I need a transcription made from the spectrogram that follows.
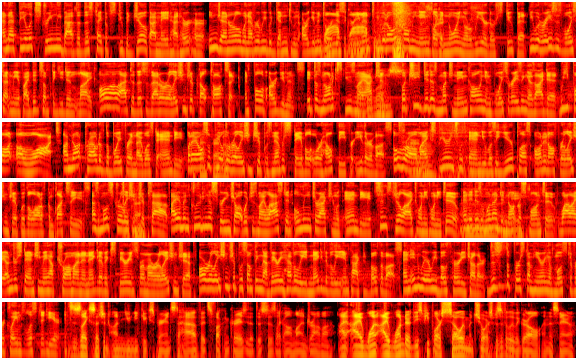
and I feel extremely bad that this type of stupid joke I made had hurt her. In general, whenever we would get into an argument or a disagreement, womp. he would always call me names like annoying or weird or stupid. He would raise his voice at me if I did something he didn't like. All I'll add to this is that our relationship felt toxic and full of arguments. It does not excuse my actions, but she did as much name calling and voice raising as I did. We fought a lot. I'm not proud of the boyfriend I was to Andy, but I also fair feel the relationship was never stable or healthy for either of us. Overall, Fair my enough. experience with Andy was a year plus on and off relationship with a lot of complexities, as most relationships have. I am including a screenshot which is my last and only interaction with Andy since July 2022, and it is one I did not mm, respond to. While I understand she may have trauma and a negative experience from our relationship, our relationship was something that very heavily negatively impacted both of us, and in where we both hurt each other. This is the first I'm hearing of most of her claims listed here. This is like such an ununique experience to have. It's fucking crazy that this is like online drama. I I want I wonder these people are so immature, specifically the girl in this scenario.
